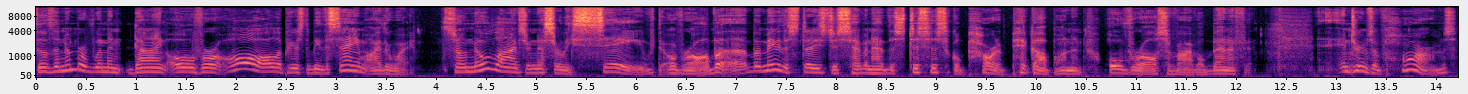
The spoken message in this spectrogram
though the number of women dying overall appears to be the same either way. So no lives are necessarily saved overall, but, uh, but maybe the studies just haven't had the statistical power to pick up on an overall survival benefit. In terms of harms,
